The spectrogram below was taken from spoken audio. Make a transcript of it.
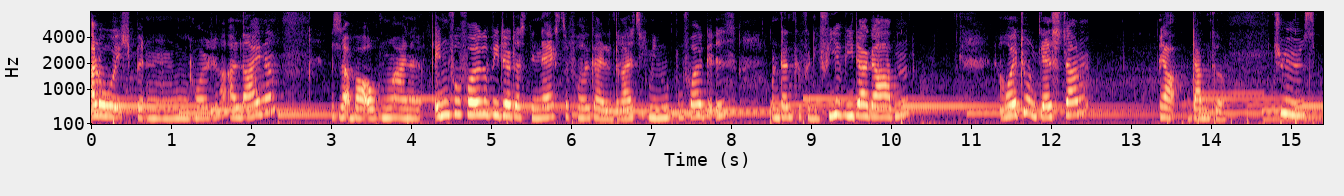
Hallo, ich bin heute alleine. Es ist aber auch nur eine Infofolge wieder, dass die nächste Folge eine 30-Minuten-Folge ist. Und danke für die vier Wiedergaben. Heute und gestern. Ja, danke. Tschüss.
